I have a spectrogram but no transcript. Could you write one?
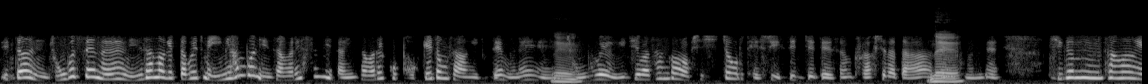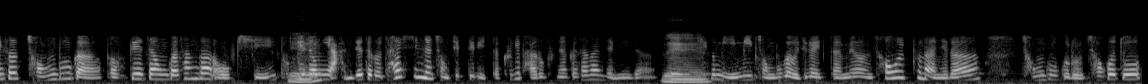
일단 종부세는 인상하겠다고 했지만 이미 한 번 인상을 했습니다. 인상을 했고 법 개정 사항이기 때문에 네. 정부의 의지와 상관없이 시적으로 될 수 있을지에 대해서는 불확실하다. 네. 그런데 지금 상황에서 정부가 법 개정과 상관없이 법 예. 개정이 안 되더라도 할 수 있는 정책들이 있다. 그게 바로 분양가 상한제입니다. 네. 지금 이미 정부가 의지가 있다면 서울뿐 아니라 전국으로 적어도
